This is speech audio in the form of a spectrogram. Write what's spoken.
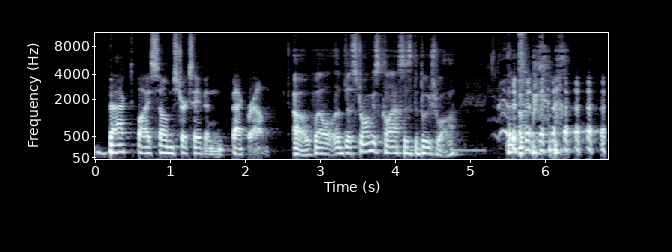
backed by some Strixhaven background? Oh, well, uh, the strongest class is the bourgeois.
